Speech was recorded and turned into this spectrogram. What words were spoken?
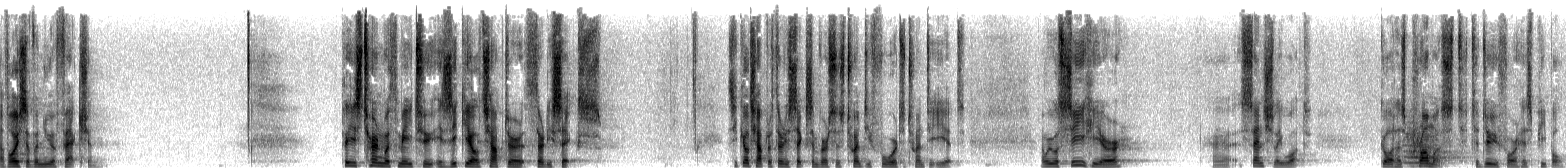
a voice of a new affection. Please turn with me to Ezekiel chapter 36. Ezekiel chapter 36 and verses 24 to 28. And we will see here uh, essentially what God has promised to do for his people.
